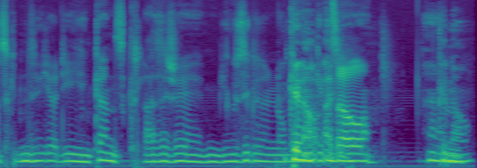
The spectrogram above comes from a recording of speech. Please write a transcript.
Es gibt natürlich auch die ganz klassische Musical-Nummer. Genau, also, auch, ähm, genau.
